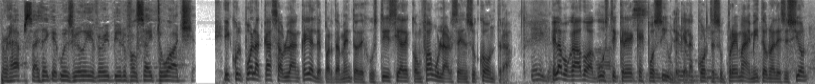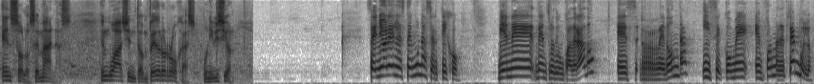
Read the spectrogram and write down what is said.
Perhaps I think it was really a very beautiful sight to watch. Y culpó a la Casa Blanca y al Departamento de Justicia de confabularse en su contra. El abogado Agusti cree que es posible que la Corte Suprema emita una decisión en solo semanas. En Washington, Pedro Rojas, Univisión. Señores, les tengo un acertijo. Viene dentro de un cuadrado, es redonda y se come en forma de triángulo.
